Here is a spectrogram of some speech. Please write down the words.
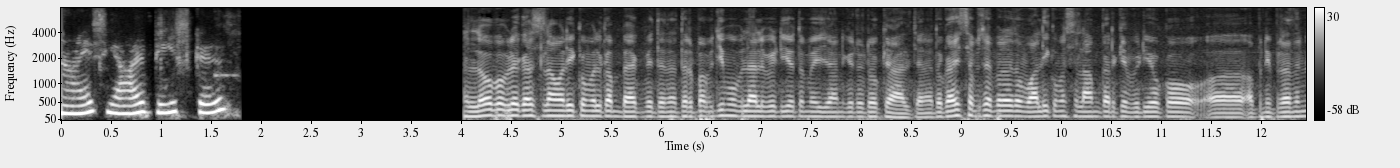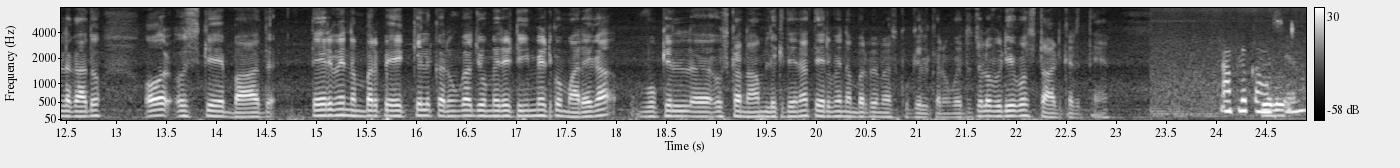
नाइस यार बीस किल्स हेलो पब्लिक अस्सलाम वालेकुम welcome back with another PUBG mobile video तो मेरी जान के टोटो क्या हाल चाल है? तो गाइस सबसे पहले तो वालेकुम अस्सलाम करके वीडियो को आ, अपनी प्रेजेंट लगा दो। और उसके बाद तेरहवें नंबर पे एक किल करूँगा जो मेरे टीममेट को मारेगा। वो किल आ, उसका नाम लिख देना। तेरहवें नंबर पे मैं उसको किल करूँगा। तो चलो वीडियो को स्टार्ट करते हैं। आप लोग कहाँ से हो?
